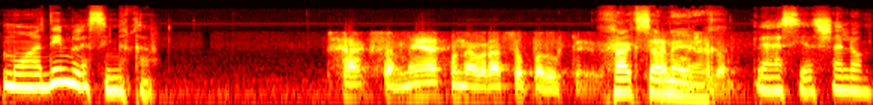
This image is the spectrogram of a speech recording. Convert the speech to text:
Moadim Lesimcha. Hak Sameach, un abrazo para ustedes. Hak Sameach. Gracias, Shalom.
